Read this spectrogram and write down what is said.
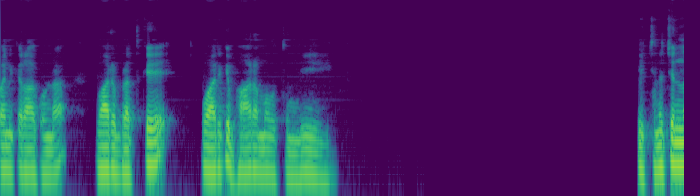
పనికి రాకుండా వారి బ్రతికే వారికి భారం అవుతుంది. ఈ చిన్న చిన్న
